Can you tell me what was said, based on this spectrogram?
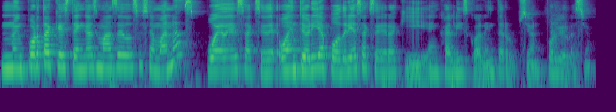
no importa que tengas más de 12 semanas, puedes acceder, o en teoría podrías acceder aquí en Jalisco a la interrupción por violación.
